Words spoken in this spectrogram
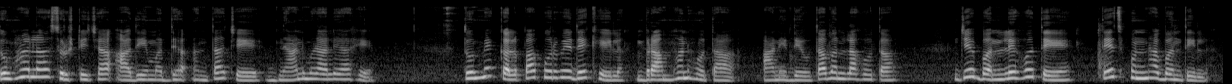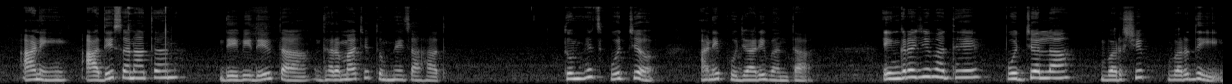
तुम्हाला सृष्टीच्या आधी मध्य अंताचे ज्ञान मिळाले आहे. तुम्ही कल्पापूर्वी देखील ब्राह्मण होता आणि देवता बनला होता. जे बनले होते तेच पुन्हा बनतील आणि आधी सनातन देवी देवता धर्माचे तुम्हीच आहात. तुम्हीच पूज्य आणि पुजारी बनता. इंग्रजीमध्ये पूज्यला वर्शिप वर्दी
